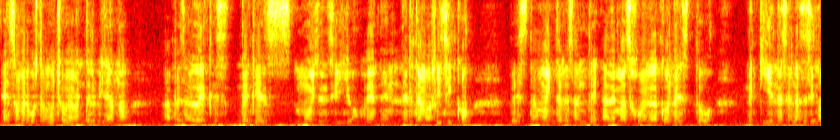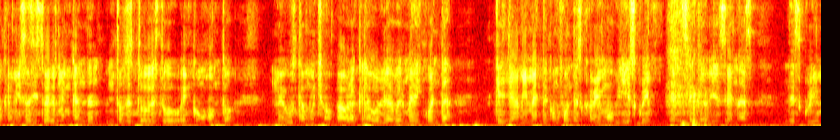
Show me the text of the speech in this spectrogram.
Eso me gusta mucho, obviamente el villano, a pesar de que es, de que es muy sencillo en, en el tema físico, está muy interesante. Además juega con esto de quién es el asesino, que a mí esas historias me encantan. Entonces todo esto en conjunto me gusta mucho. Ahora que la volví a ver me di cuenta que ya mi mente confunde Scary Movie y Scream. Pensé que había escenas de Scream,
